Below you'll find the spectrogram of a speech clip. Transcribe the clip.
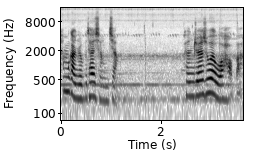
他们感觉不太想讲，可能觉得是为我好吧。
